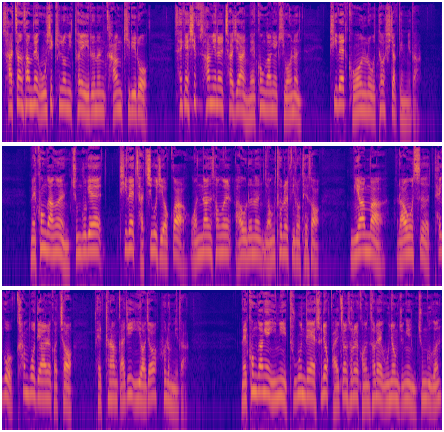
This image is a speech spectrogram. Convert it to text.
4,350km에 이르는 강 길이로 세계 13위를 차지한 메콩강의 기원은 티벳 고원으로부터 시작됩니다. 메콩강은 중국의 티벳 자치구 지역과 원난성을 아우르는 영토를 비롯해서 미얀마, 라오스, 태국, 캄보디아를 거쳐 베트남까지 이어져 흐릅니다. 메콩강에 이미 두 군데의 수력 발전소를 건설해 운영 중인 중국은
